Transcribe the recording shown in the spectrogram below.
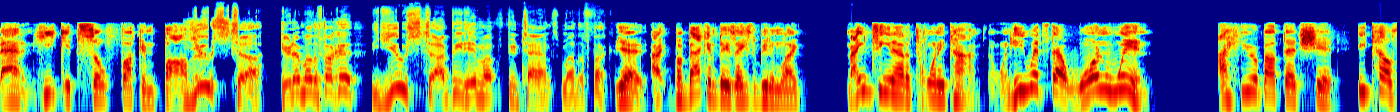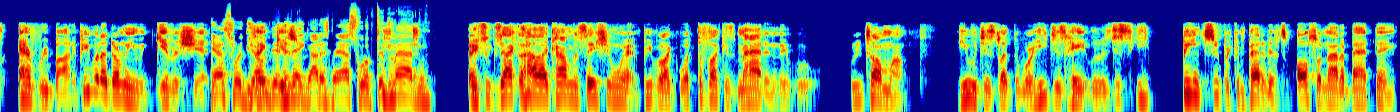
Madden. He gets so fucking bothered. Used to. Hear that motherfucker? Used to. I beat him up a few times, motherfucker. yeah, I, but back in the days, I used to beat him like 19 out of 20 times. And when he gets that one win, I hear about that shit. He tells everybody, people that don't even give a shit. Guess what Joe like, did today? Got his ass whooped in Madden. That's exactly how that conversation went. People were like, "What the fuck is Madden?" They, what are you talking about? He would just let the word. He just hate lose. Just he being super competitive is also not a bad thing.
